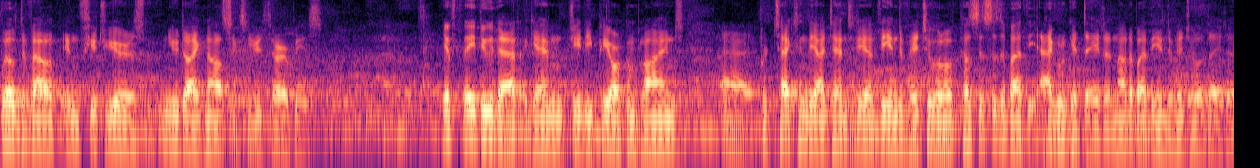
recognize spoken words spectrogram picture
will develop in future years new diagnostics, new therapies. If they do that, again, GDPR compliant, uh, protecting the identity of the individual, because this is about the aggregate data, not about the individual data.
